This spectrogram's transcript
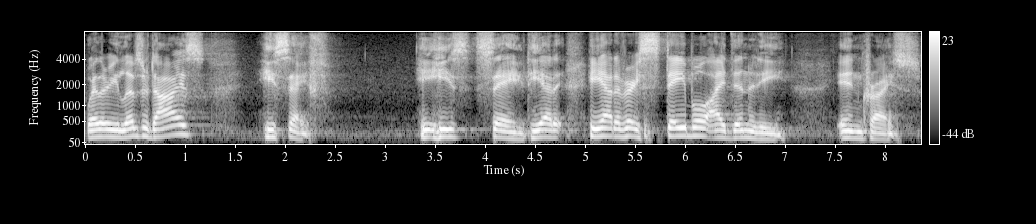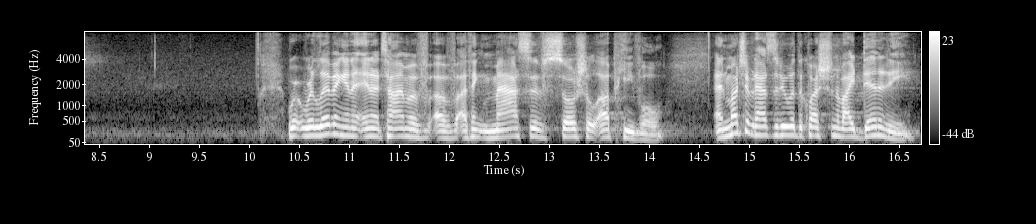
whether he lives or dies, he's safe. He, he's saved. He had, a, he had a very stable identity in Christ. We're, we're living in a, in a time of, of, I think, massive social upheaval. And much of it has to do with the question of identity,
